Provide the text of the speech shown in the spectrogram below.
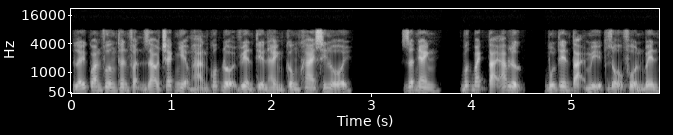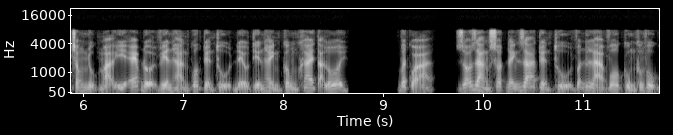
lấy quan vương thân phận giao trách nhiệm hàn quốc đội viên tiến hành công khai xin lỗi. Rất nhanh, bức bách tại áp lực, bốn tên tại mịt rổ phồn bên trong nhục mạ if đội viên hàn quốc tuyển thủ đều tiến hành công khai tạ lỗi. Bất quá rõ ràng sót đánh giá tuyển thủ vẫn là vô cùng k phục,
